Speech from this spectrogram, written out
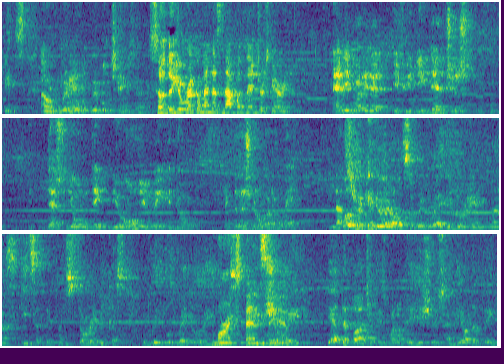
please. And we will, we will change them. So do you recommend the snap-on dentures, Gary? Anybody that, if you need dentures, that's the only thing, the only way to go. Like, there is no other way. That's well, true. we can do it also with regular implants. It's a different story because if we put regular implants, More expensive. Usually, yeah, the budget is one of the issues, and the other thing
